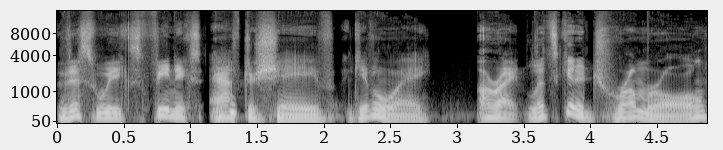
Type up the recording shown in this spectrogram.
this week's Phoenix Aftershave giveaway. All right, let's get a drum roll.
